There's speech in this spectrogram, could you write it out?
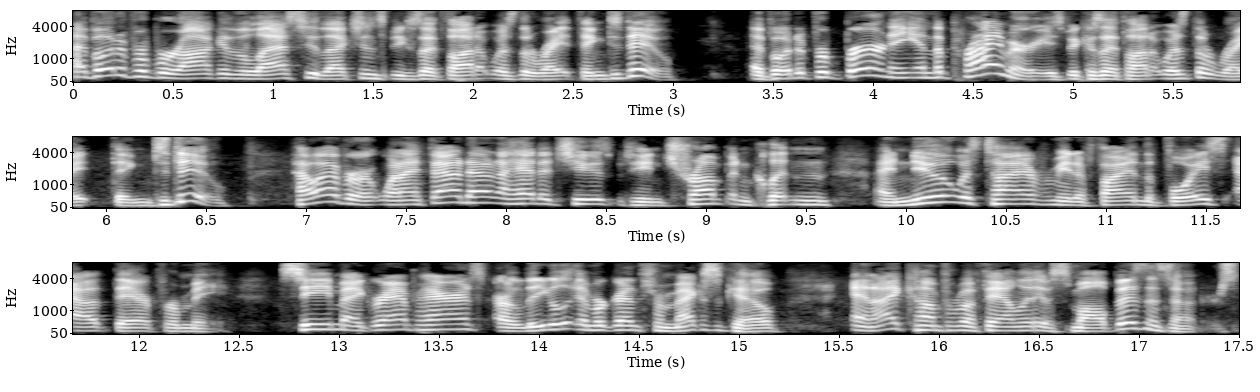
I voted for Barack in the last two elections because I thought it was the right thing to do. I voted for Bernie in the primaries because I thought it was the right thing to do. However, when I found out I had to choose between Trump and Clinton, I knew it was time for me to find the voice out there for me. See, my grandparents are legal immigrants from Mexico, and I come from a family of small business owners,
